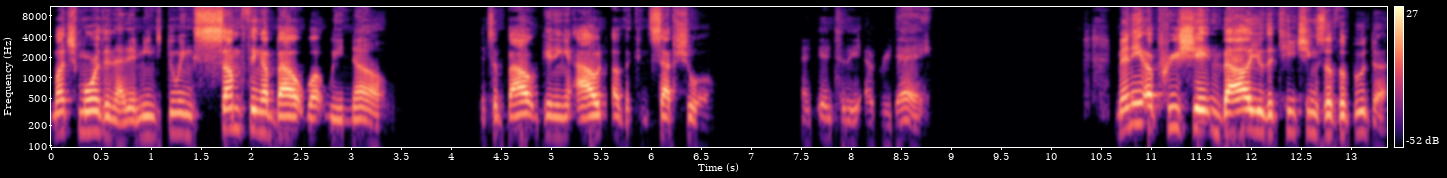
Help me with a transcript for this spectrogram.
much more than that. It means doing something about what we know. It's about getting out of the conceptual and into the everyday. Many appreciate and value the teachings of the Buddha,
